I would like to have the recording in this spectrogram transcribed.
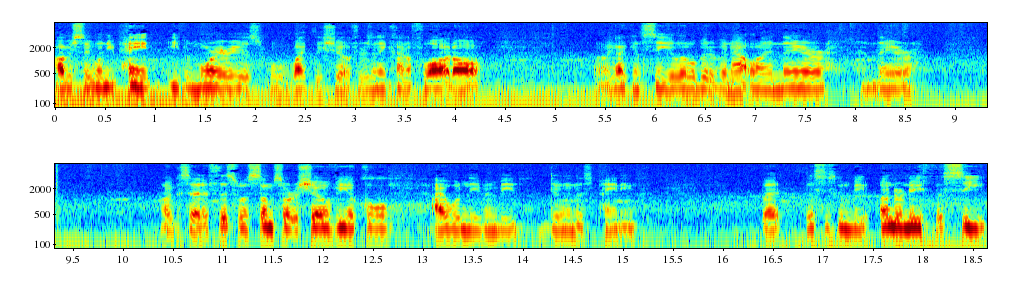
Obviously when you paint, even more areas will likely show if there's any kind of flaw at all. Like I can see a little bit of an outline there and there. Like I said, if this was some sort of show vehicle, I wouldn't even be doing this painting. But this is going to be underneath the seat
